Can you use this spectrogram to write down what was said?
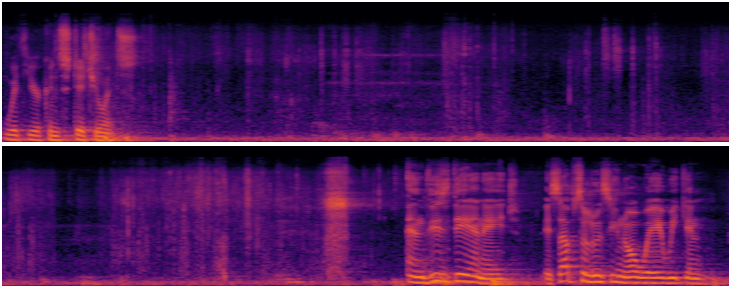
with your constituents? In this day and age, it's absolutely no way we can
